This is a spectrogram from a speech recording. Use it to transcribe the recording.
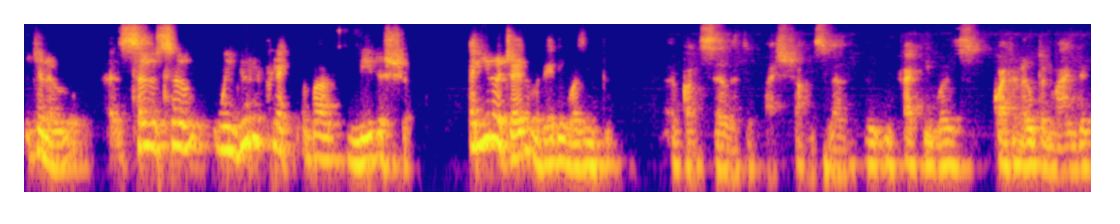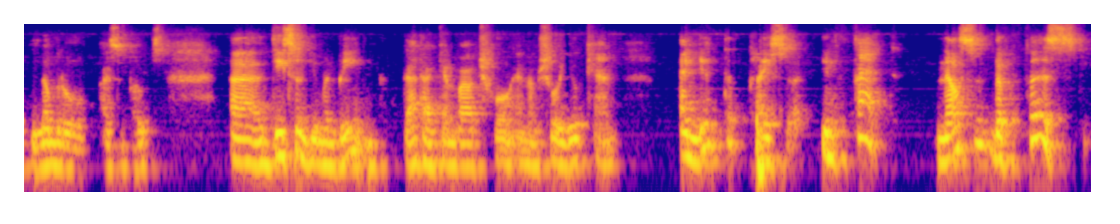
you know, so so when you reflect about leadership, and you know, Jairam really wasn't a conservative vice chancellor. In fact, he was quite an open-minded liberal, I suppose a decent human being. That I can vouch for, and I'm sure you can. And yet, the place, in fact, Nelson, the first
